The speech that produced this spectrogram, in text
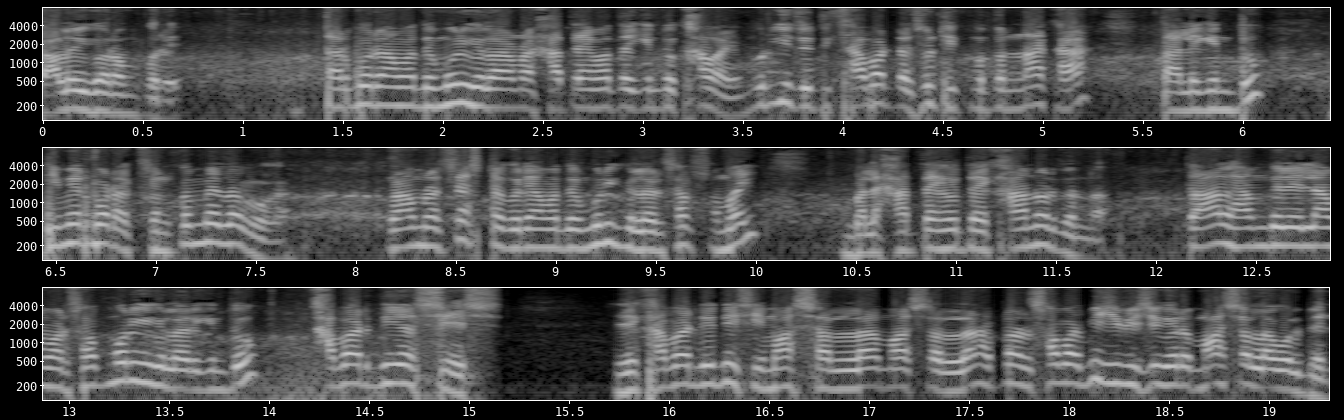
ভালোই গরম করে তারপরে আমাদের মুরগিগুলো আমরা হাতায় মাথায় কিন্তু খাওয়াই। মুরগি যদি খাবারটা সঠিক মতন না খা, তাহলে কিন্তু ডিমের প্রোডাকশন কমে যাব। তো আমরা চেষ্টা করি আমাদের মুরগিগুলোর সবসময় বলে হাতায় হাতায় খাওয়ানোর জন্য। তো আলহামদুলিল্লাহ আমার সব মুরগিগুলোর কিন্তু খাবার দিয়ে শেষ। যে খাবার দিয়ে দিয়েছি মাশাল্লাহ মাশাল্লাহ আপনারা সবাই বেশি বেশি করে মাশাল্লাহ বলবেন।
